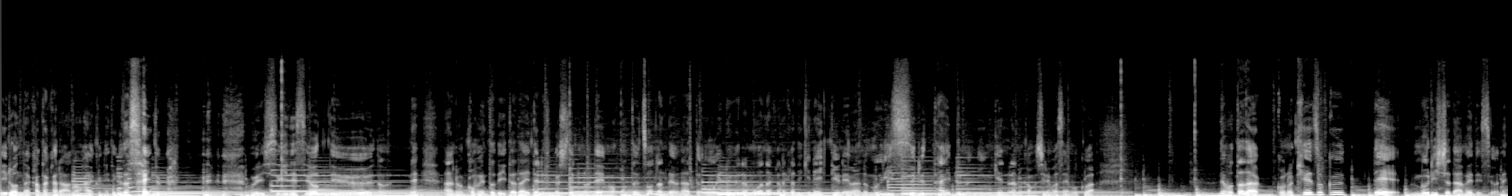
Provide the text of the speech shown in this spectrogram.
いろんな方からあの早く寝てくださいとか 無理しすぎですよっていうのね、あのコメントでいただいたりとかしてるので、まあ、本当にそうなんだよなって思いながらもなかなかできないっていうね、あの無理するタイプの人間なのかもしれません、僕は。でもただ、この継続って無理しちゃダメですよね。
